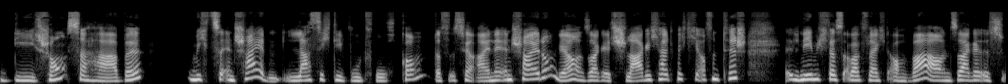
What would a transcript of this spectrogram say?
die Chance habe, mich zu entscheiden. Lasse ich die Wut hochkommen? Das ist ja eine Entscheidung, ja, und sage, jetzt schlage ich halt richtig auf den Tisch. Nehme ich das aber vielleicht auch wahr und sage, es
